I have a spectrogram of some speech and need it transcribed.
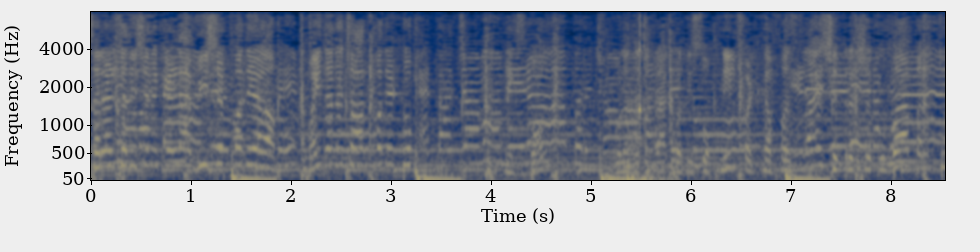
सरळच्या दिशेने खेळलाय वी शेपमध्ये मैदानाच्या आतमध्ये टोप स्वप्नील फटका फसलाय क्षेत्रक्षक उभा परंतु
